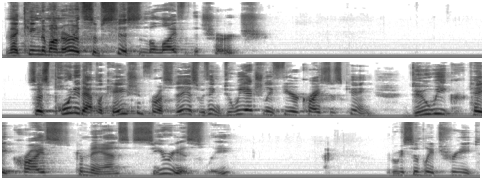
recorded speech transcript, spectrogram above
And that kingdom on earth subsists in the life of the church. So it's pointed application for us today as we think, do we actually fear Christ as king? Do we take Christ's commands seriously? Or do we simply treat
